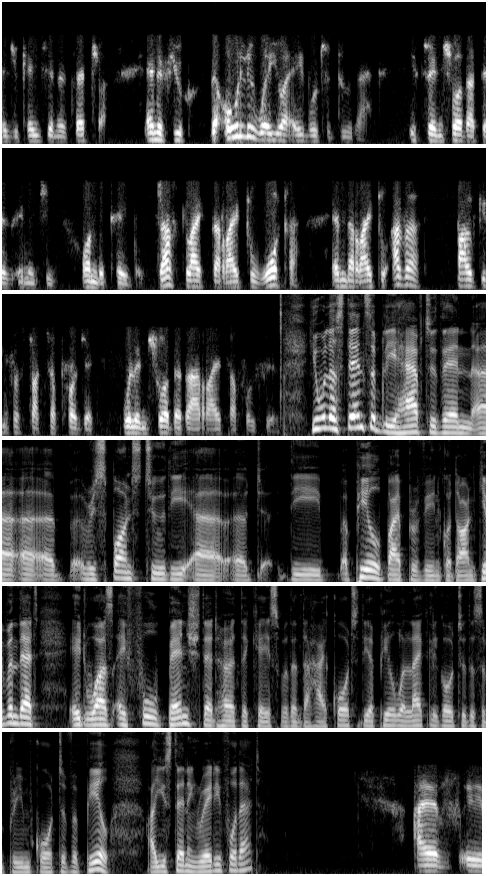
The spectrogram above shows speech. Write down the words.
education, etc. And if you, the only way you are able to do that is to ensure that there's energy on the table, just like the right to water and the right to other bulk infrastructure projects will ensure that our rights are fulfilled. You will ostensibly have to then uh, uh, uh respond to the uh, uh, the appeal by Pravin Gordhan, given that it was a full bench that heard the case within the High Court. The appeal will likely go to the Supreme Court of Appeal. Are you standing ready for that? I have uh,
